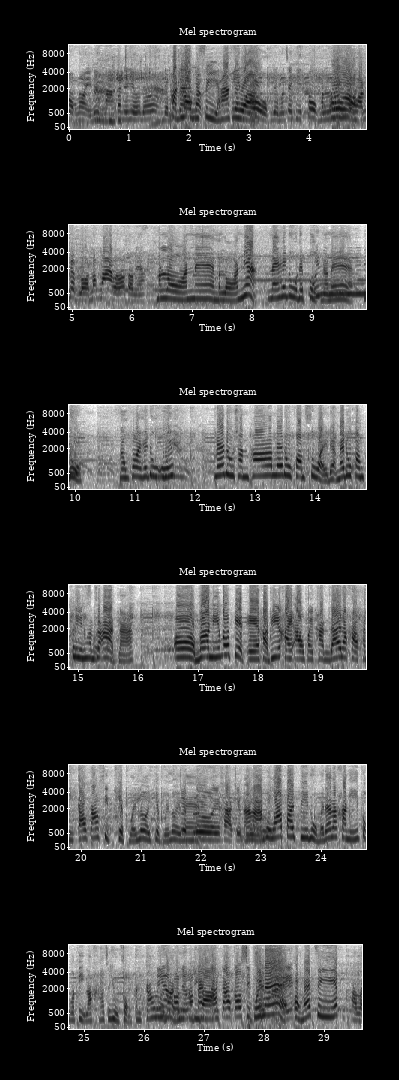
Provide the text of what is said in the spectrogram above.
บอกหน่อยดื่มน้ำกันเยอะๆเด้อเดี๋ยวมัพันดจะลมแบบสี่ห้าฮิตัตวตกเดี๋ยวมันจะฮิตตกมันเอเริ่มอร้อนแบบร้อนมากๆแล้วอะตอนเนี้ย มันร้อนแม่ มันร้อนเนี่ยในให้ดูในปึกอุ๊ยนะแม่นี่ หนูน้องพลอยให้ดูอุ้ยแม่ดูชั้นผ้า แม่ดูความสวยเนี่ยแม่ดูความคลีนความสะอาดนะ เออเบอร์นี้เบอร์เกรดเอค่ะพี่ใครเอาไปทันได้ราคาพันเก้าเก้าสิบเก็บไว้เลย เก็บไว้เลยเก็บแม่เลยค่ะ เก็บเลยนะคะเพราะว่าปลายปีหนูไม่ได้ราคานี้ปกติราคาจะอยู่ 2,900เนี่ยบาทตอนนี้อามันดิแค่ดาพัสนเก้าเก้าสิบอุ้ยแม่ของแม่จี๊บอะไร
